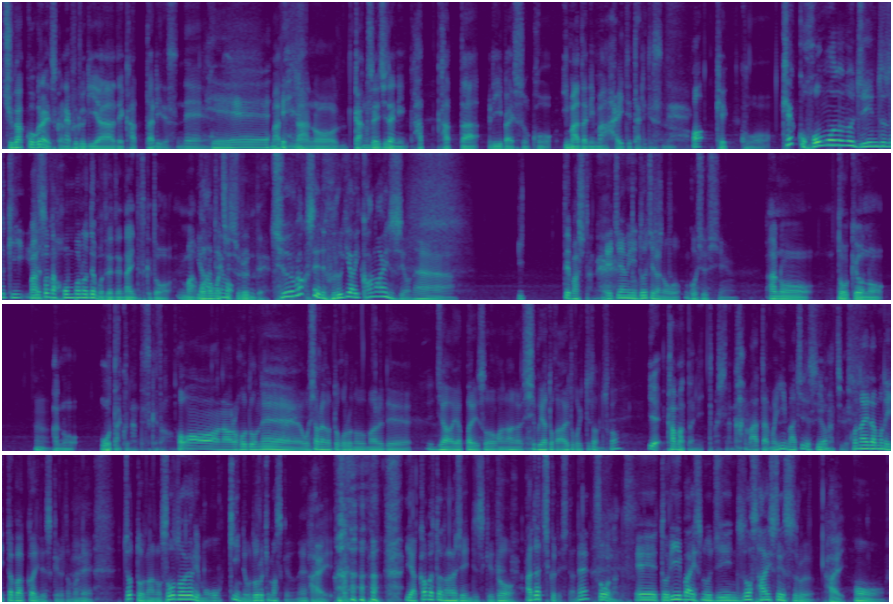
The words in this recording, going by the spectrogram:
中学校ぐらいですかね、古着屋で買ったりですね。へえ、まえあ、あの学生時代には買ったリーバイスをこういまだにまあ履いてたりですね。あ結構。結構本物のジーンズ好きですか、まあそんな本物でも全然ないんですけど、まあ物持ちするんで、中学生で古着屋行かないですよね。行ってましたね。えちなみにどちらのご出身？あの、東京の、うん。あの、大田区なんですけど、ああ、なるほどね。おしゃれなところの生まれで、じゃあやっぱりそうなんか渋谷とかああいうとこ行ってたんですか？いえ、蒲田に行ってましたね。蒲田もいい街ですよ。この間もね、行ったばっかりですけれどもね、ちょっとあの想像よりも大きいんで驚きますけどね。はい。いや、蒲田の話はいいんですけど、足立区でしたね。そうなんです。えっ、と、リーバイスのジーンズを再生する。はい。お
